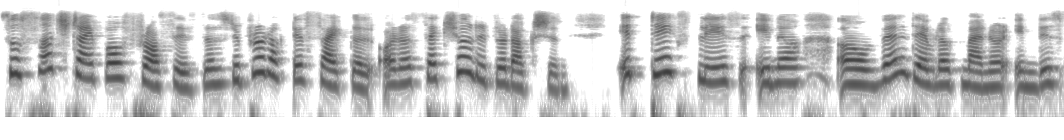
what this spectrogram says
so such type of process the reproductive cycle or a sexual reproduction it takes place in a, a well developed manner in this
